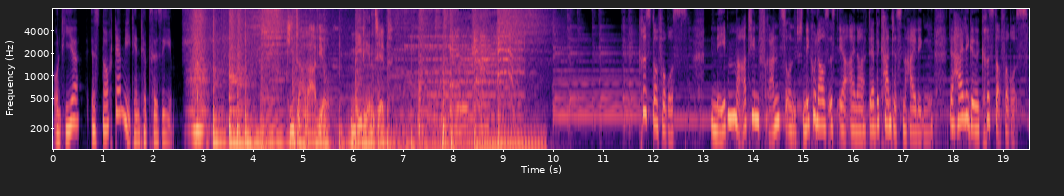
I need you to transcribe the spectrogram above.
Und hier ist noch der Medientipp für Sie. Kita Radio, Medientipp. Christophorus. Neben Martin, Franz und Nikolaus ist er einer der bekanntesten Heiligen, der heilige Christophorus.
